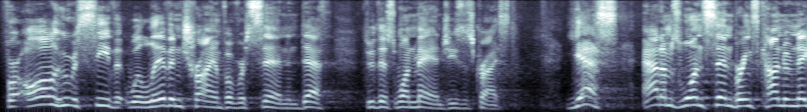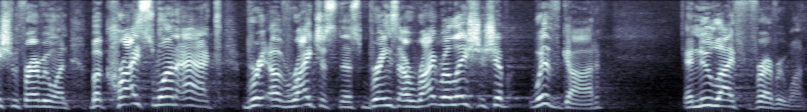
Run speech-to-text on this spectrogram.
For all who receive it will live in triumph over sin and death through this one man, Jesus Christ. Yes, Adam's one sin brings condemnation for everyone, but Christ's one act of righteousness brings a right relationship with God and new life for everyone.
